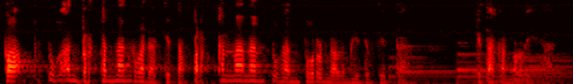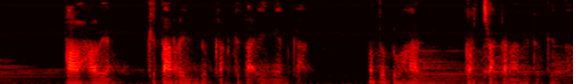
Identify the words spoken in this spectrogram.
Kalau Tuhan berkenan kepada kita, perkenanan Tuhan turun dalam hidup kita, kita akan melihat hal-hal yang kita rindukan, kita inginkan. Untuk Tuhan kerjakan dalam hidup kita.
